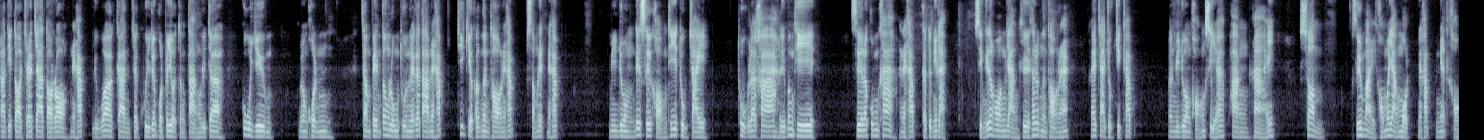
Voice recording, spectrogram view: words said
การติดต่อเจรจาต่อรองนะครับ หรือว่าการจะคุยเรื่องผลประโยชน์ต่างๆ หรือจะกู้ยืม บางคนจำเป็นต้องลงทุนอะไรก็ตามนะครับ ที่เกี่ยวกับเงินทองนะครับสำเร็จนะครับ มีดวงได้ซื้อของที่ถูกใจ ถูกราคาหรือบางทีซื้อแล้วคุ้มค่านะครับก็ตัวนี้แหละ สิ่งที่ต้องระวังอย่างคือถ้าเรื่องเงินทองนะฮะค่าใช้จ่ายจุกจิกครับ มันมีดวงของเสียพังหาย ซ่อมซื้อใหม่ของมาอย่างหมดนะครับเนี่ยของ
